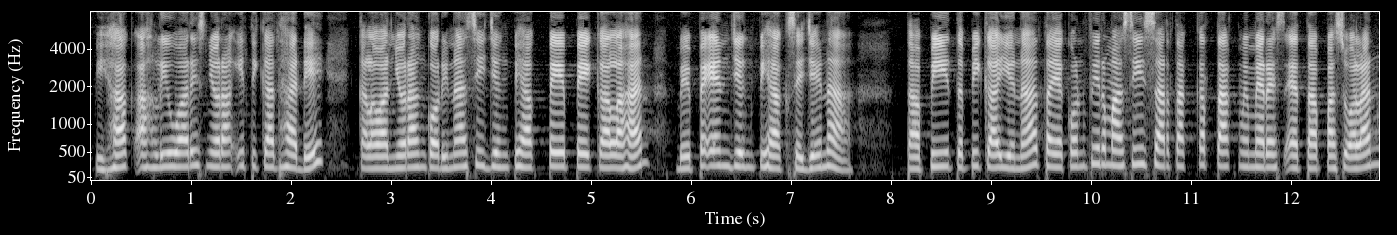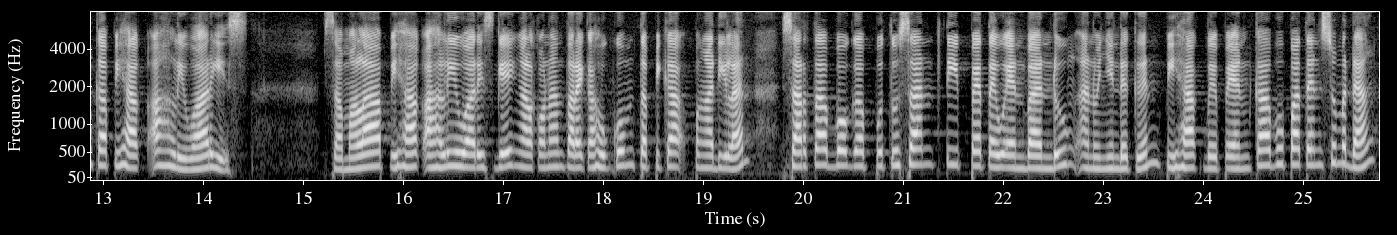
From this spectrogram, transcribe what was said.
Pihak ahli waris nyorang itikat HD kalawan nyorang koordinasi jeung pihak PP Kalahan BPN jeung pihak Sejena. Tapi tepi kayena taya konfirmasi serta ketak memeres eta pasualan ke pihak ahli waris Samala pihak ahli waris G ngalkonan tareka hukum tepika pengadilan serta boga putusan ti PTWN Bandung anu nyindeken pihak BPN Kabupaten Sumedang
